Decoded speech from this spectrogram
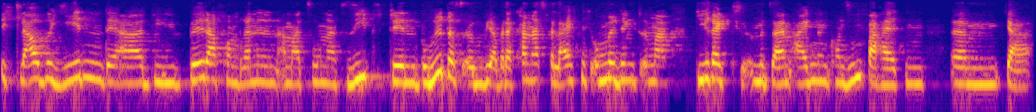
ich glaube, jeden, der die Bilder vom brennenden Amazonas sieht, den berührt das irgendwie, aber der kann das vielleicht nicht unbedingt immer direkt mit seinem eigenen Konsumverhalten ähm, ja,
